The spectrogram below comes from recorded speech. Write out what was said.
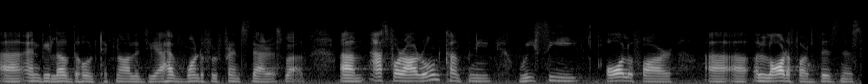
Uh, and we love the whole technology. I have wonderful friends there as well. Um, as for our own company, we see all of our uh, a lot of our business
